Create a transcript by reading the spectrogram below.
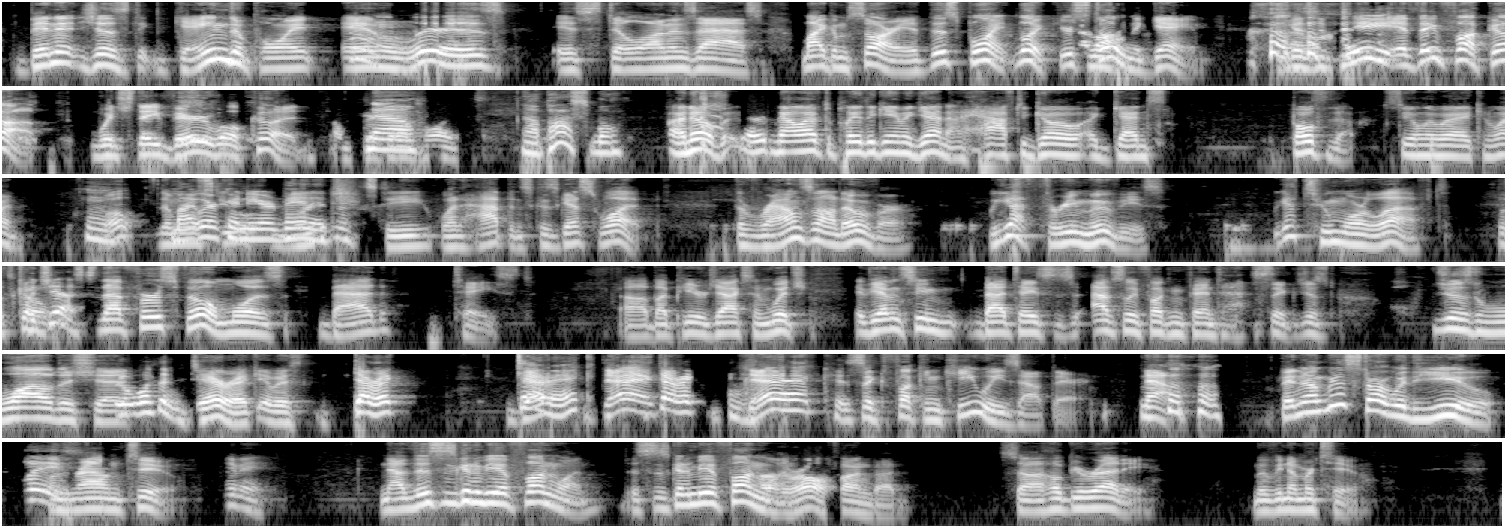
Bennett just gained a point, and hmm. Liz is still on his ass. Mike, I'm sorry. At this point, look, you're still in the game because if they if they fuck up, which they very well could, No, not possible. I know, but uh, now I have to play the game again. I have to go against both of them. It's the only way I can win. Hmm. Well, then Might we'll work in your what- we're gonna advantage. See what happens. Because guess what? The round's not over. We got three movies. We got two more left. Let's go. But yes, that first film was Bad Taste uh, by Peter Jackson. Which, if you haven't seen Bad Taste, is absolutely fucking fantastic. Just, just wild as shit. It wasn't Derek. It was Derek. Derek. Derek, Derek, Derek. It's like fucking Kiwis out there. Now, Ben, I'm going to start with you on Please. round two. Give me. Now, this is going to be a fun one. This is going to be a fun Oh, one. they're all fun, bud. So I hope you're ready. Movie number two.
